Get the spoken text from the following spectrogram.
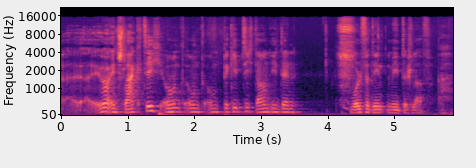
Äh, ja, entschlackt sich und, und, und begibt sich dann in den. Wohlverdienten Winterschlaf. Ah,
